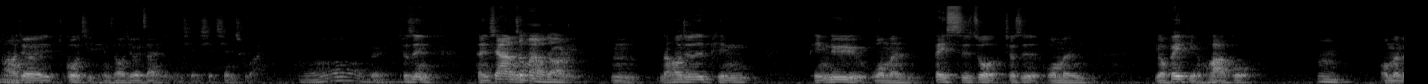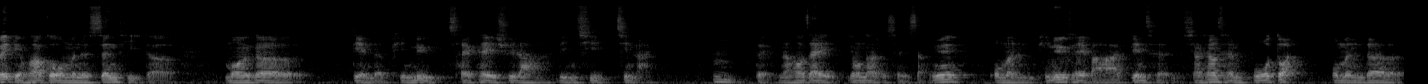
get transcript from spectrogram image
然后就会过几天之后就会在你眼前显现出来，哦，对，就是很像，这蛮有道理。嗯，然后就是频频率，我们被视作就是我们有被点化过，嗯，我们被点化过，我们的身体的某一个点的频率才可以去拉灵气进来，嗯，对，然后再用到你身上，因为我们频率可以把它变成想象成波段，我们的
